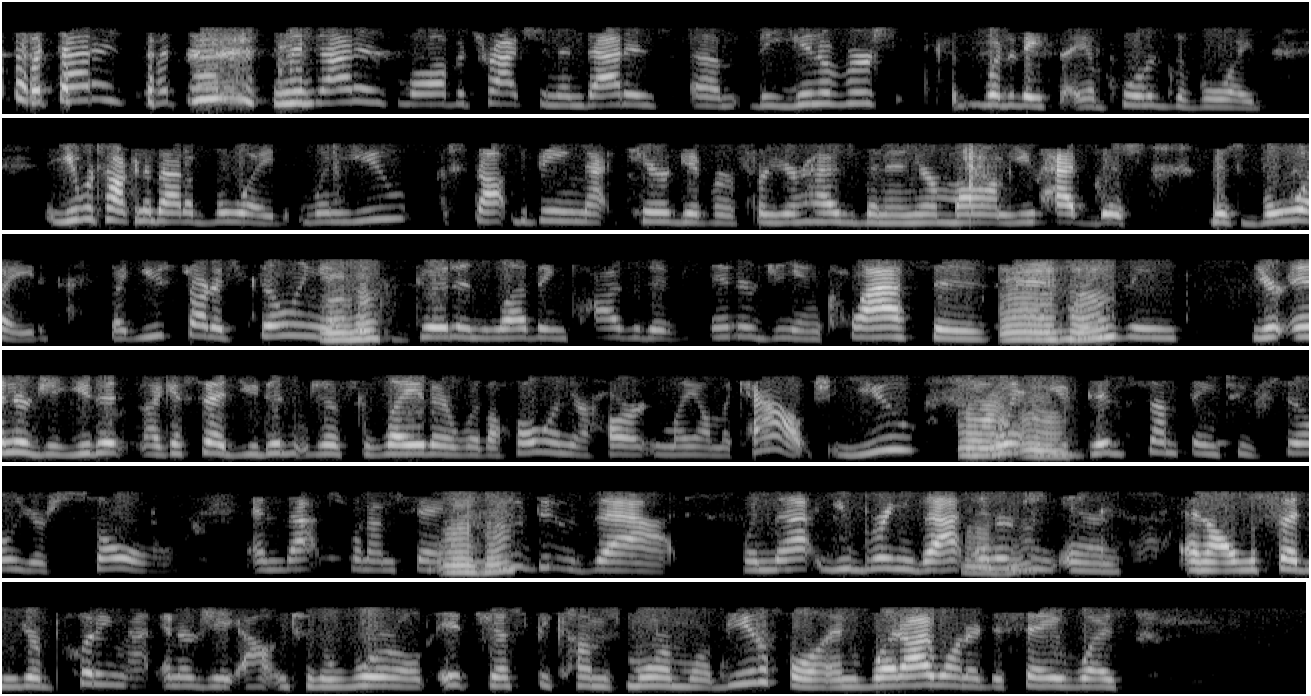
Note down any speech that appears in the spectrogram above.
but that is, but that is, that is law of attraction, and that is um, the universe. What do they say? Abhors the void. You were talking about a void. When you stopped being that caregiver for your husband and your mom, you had this this void, but you started filling it mm-hmm. with good and loving, positive energy and classes mm-hmm. and moving your energy. You didn't, like I said, you didn't just lay there with a hole in your heart and lay on the couch. You Mm-mm. went and you did something to fill your soul, and that's what I'm saying. Mm-hmm. You do that, when that you bring that mm-hmm. energy in, and all of a sudden you're putting that energy out into the world, it just becomes more and more beautiful. And what I wanted to say was,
